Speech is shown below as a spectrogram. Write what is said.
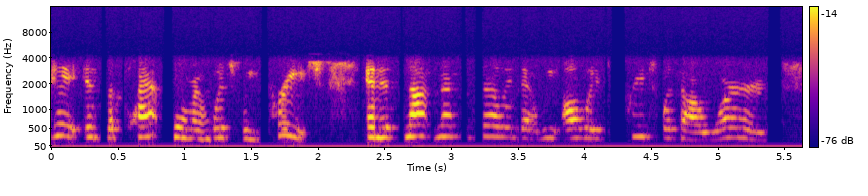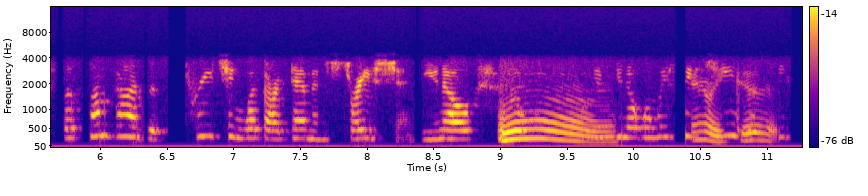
pit is the platform in which we preach. And it's not necessarily that we always preach with our words, but sometimes it's preaching with our demonstration. You know, mm, you know when we see Jesus, good. He,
